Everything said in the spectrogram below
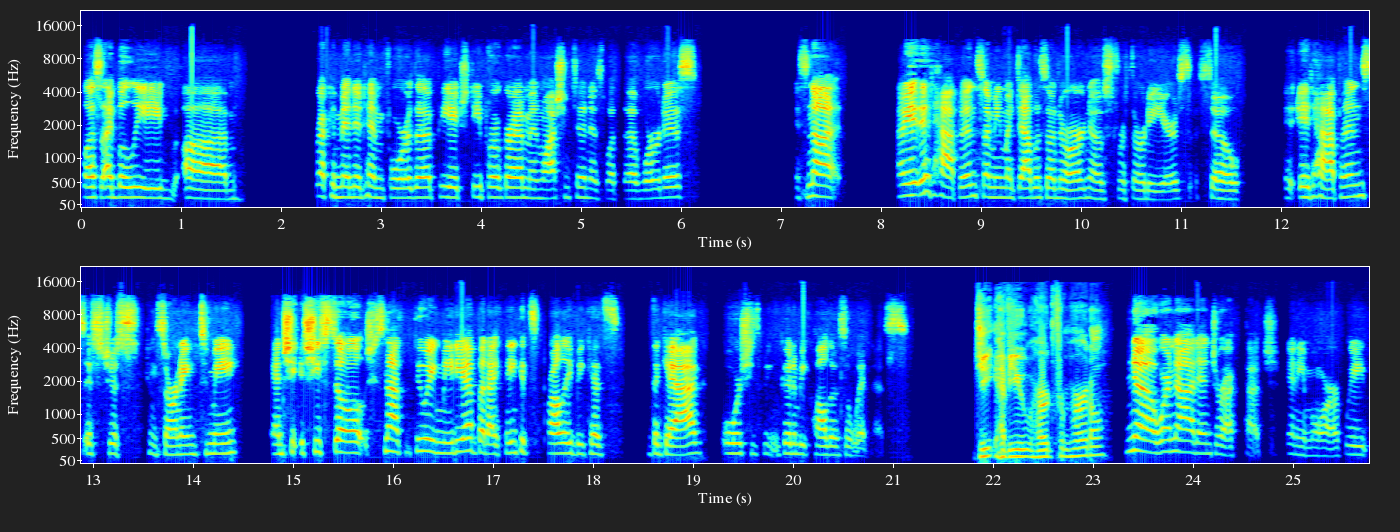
Plus, I believe um, recommended him for the PhD program in Washington is what the word is. It's not. I mean, it happens. I mean, my dad was under our nose for 30 years, so it, it happens. It's just concerning to me. And she she's still she's not doing media, but I think it's probably because the gag, or she's going to be called as a witness. You, have you heard from her at all? No, we're not in direct touch anymore. We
